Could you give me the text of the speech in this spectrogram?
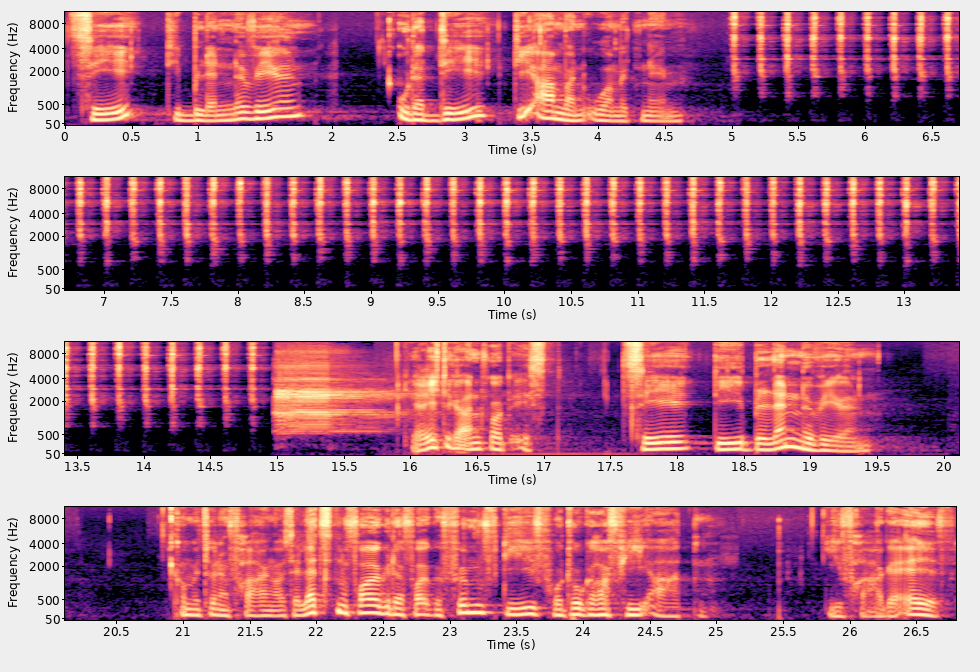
C. Die Blende wählen. Oder D. Die Armbanduhr mitnehmen. Die richtige Antwort ist C, die Blende wählen. Kommen wir zu den Fragen aus der letzten Folge, der Folge 5, die Fotografiearten. Die Frage 11.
